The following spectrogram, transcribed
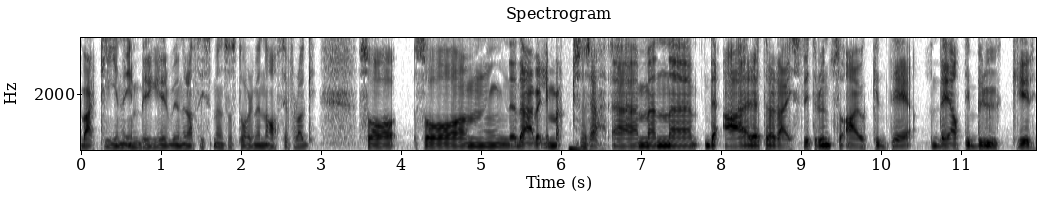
hver tiende innbygger under rasismen, så står de med naziflagg. Så, så mm, det er veldig mørkt, syns jeg. Eh, men eh, det er, etter å ha reist litt rundt, så er jo ikke det, det at de bruker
